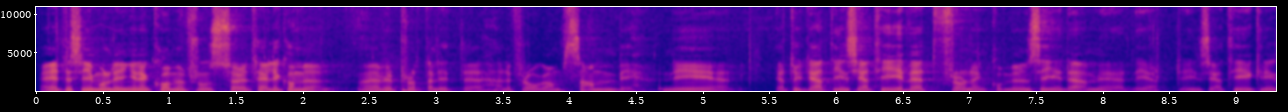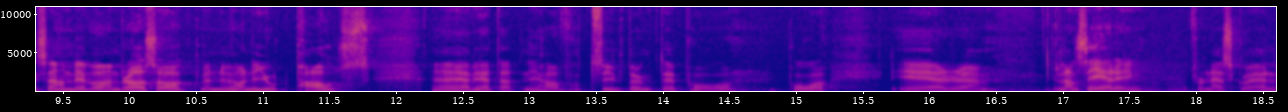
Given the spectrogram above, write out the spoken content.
Jag heter Simon Lindgren och kommer från Södertälje kommun. Jag vill prata lite, eller fråga om Sambi. Ni, jag tyckte att initiativet från en kommunsida med ert initiativ kring Sambi var en bra sak, men nu har ni gjort paus. Eh, jag vet att ni har fått synpunkter på, på er eh, lansering från SKL.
